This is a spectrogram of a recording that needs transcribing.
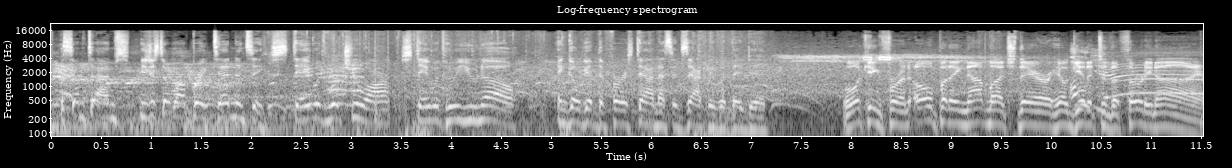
But sometimes you just don't want to break tendency. Stay with what you are, stay with who you know, and go get the first down. That's exactly what they did. Looking for an opening, not much there. He'll get it to the 39.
